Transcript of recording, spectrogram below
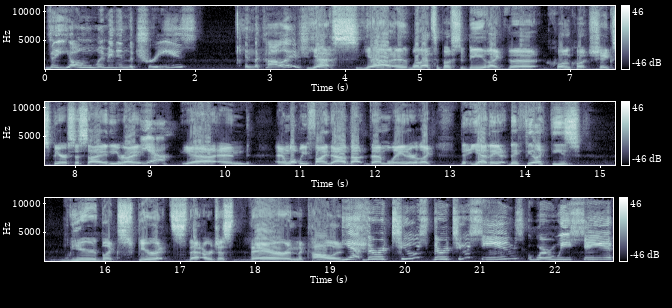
the young women in the trees in the college. yes yeah well that's supposed to be like the quote unquote shakespeare society right Yeah. Yeah, and and what we find out about them later, like, th- yeah, they they feel like these weird like spirits that are just there in the college. Yeah, there are two there are two scenes where we see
